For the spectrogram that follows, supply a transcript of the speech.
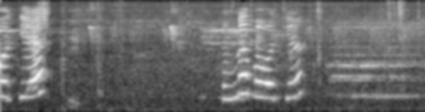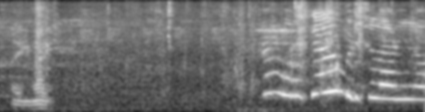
പറ്റിയേ? പറ്റിയേ? പിടിച്ചതാണല്ലോ.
